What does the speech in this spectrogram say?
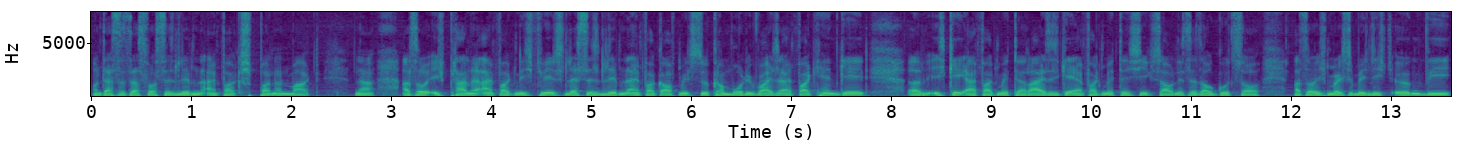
Und das ist das, was das Leben einfach spannend macht. Na, also ich plane einfach nicht viel. Ich lasse das Leben einfach auf mich zukommen, wo die Reise einfach hingeht. Ähm, ich gehe einfach mit der Reise, ich gehe einfach mit der Schicksal. Und das ist auch gut so. Also ich möchte mich nicht irgendwie,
